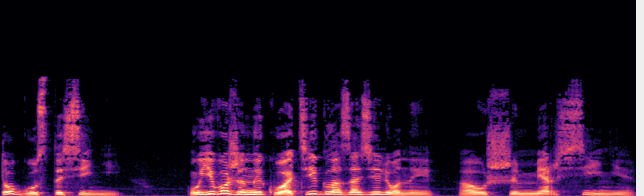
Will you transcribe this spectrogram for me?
то густо-синей. У его жены Куати глаза зеленые, а у Шиммер синие.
